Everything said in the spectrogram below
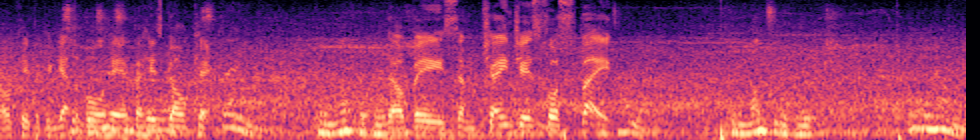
Goalkeeper can get the ball here for his goal kick. Spain. Coming off the pitch. There'll be some changes for Spain. Coming onto the pitch, number 9,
